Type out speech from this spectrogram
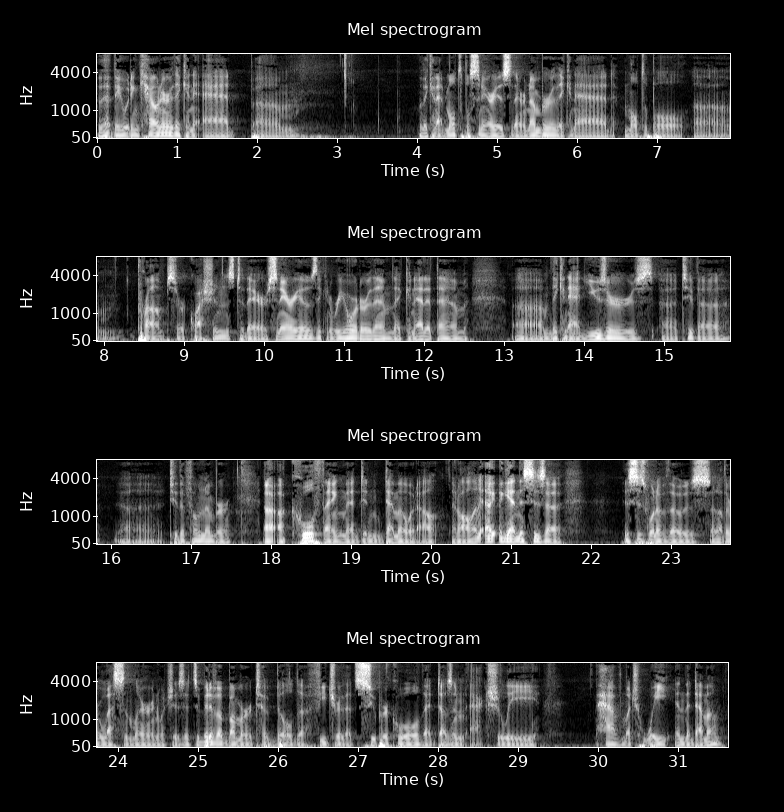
that they would encounter. They can add um, they can add multiple scenarios to their number. They can add multiple um, prompts or questions to their scenarios. They can reorder them. They can edit them. Um, they can add users uh, to the uh, to the phone number. Uh, a cool thing that didn't demo it out at all. And uh, again, this is a this is one of those another lesson learned, which is it's a bit of a bummer to build a feature that's super cool that doesn't actually have much weight in the demo.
